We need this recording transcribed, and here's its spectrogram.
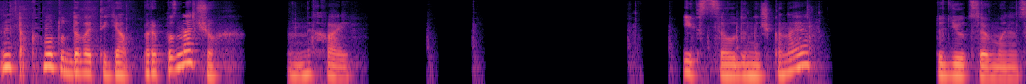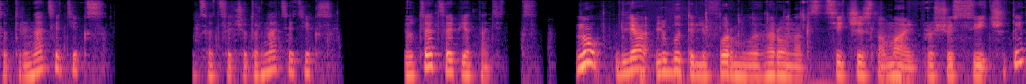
Ну Так, ну тут давайте я перепозначу. Нехай X це одиничка на R. Тоді оце в мене це 13х. Оце це 14х. І оце це 15х. Ну, для любителів формули Гарона ці числа мають про щось свідчити.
